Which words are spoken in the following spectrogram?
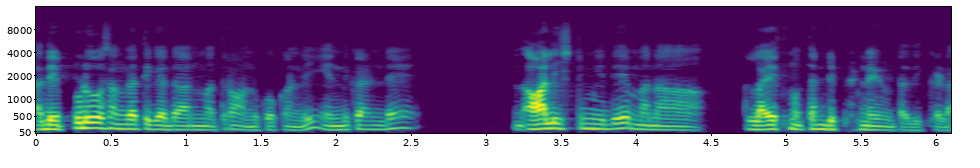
అది ఎప్పుడో సంగతి కదా అని మాత్రం అనుకోకండి. ఎందుకంటే ఆ లిస్ట్ మీదే మన లైఫ్ మొత్తం డిపెండ్ అయి ఉంటుంది ఇక్కడ.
